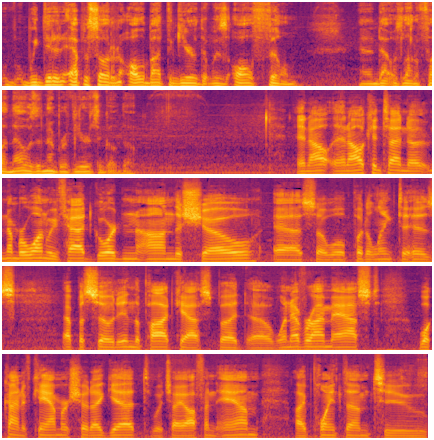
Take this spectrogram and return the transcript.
we did an episode on All About the Gear that was all film and that was a lot of fun. That was a number of years ago, though. And I'll and I'll contend. Uh, number one, we've had Gordon on the show, uh, so we'll put a link to his episode in the podcast. But uh, whenever I'm asked what kind of camera should I get, which I often am, I point them to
